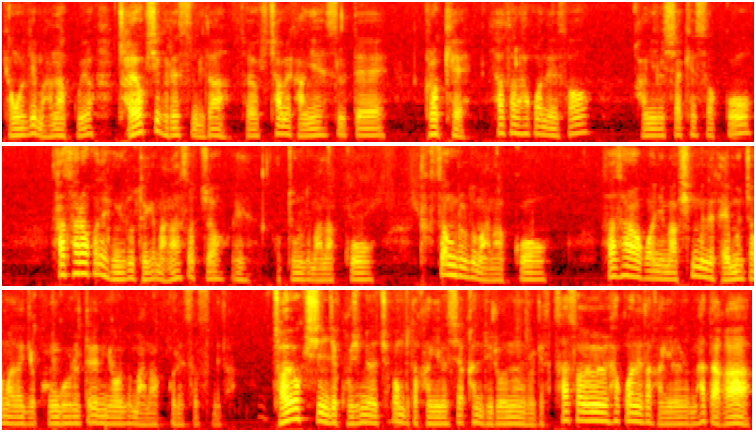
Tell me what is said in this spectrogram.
경우들이 많았고요. 저 역시 그랬습니다. 저 역시 처음에 강의했을 때 그렇게 사설 학원에서 강의를 시작했었고 사설 학원의 종류도 되게 많았었죠. 예, 업종도 많았고 특성들도 많았고 사설학원이 막 신문에 대문짝만하게 광고를 때리는 경우도 많았고 그랬었습니다. 저 역시 이제 90년대 초반부터 강의를 시작한 뒤로는 그렇게 사설 학원에서 강의를 좀 하다가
